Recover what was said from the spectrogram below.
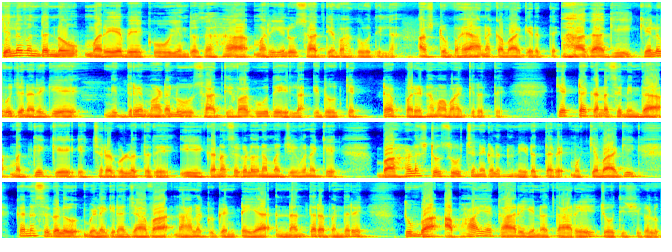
ಕೆಲವೊಂದನ್ನು ಮರೆಯಬೇಕು ಎಂದು ಸಹ ಮರೆಯಲು ಸಾಧ್ಯವಾಗುವುದಿಲ್ಲ. ಅಷ್ಟು ಭಯಾನಕವಾಗಿರುತ್ತೆ. ಹಾಗಾಗಿ ಕೆಲವು ಜನರಿಗೆ ನಿದ್ರೆ ಮಾಡಲು ಸಾಧ್ಯವಾಗುವುದೇ ಇಲ್ಲ. ಇದು ಕೆಟ್ಟ ಪರಿಣಾಮವಾಗಿರುತ್ತೆ. ಕೆಟ್ಟ ಕನಸಿನಿಂದ ಮದ್ಯಕ್ಕೆ ಎಚ್ಚರಗೊಳ್ಳುತ್ತದೆ. ಈ ಕನಸುಗಳು ನಮ್ಮ ಜೀವನಕ್ಕೆ ಬಹಳಷ್ಟು ಸೂಚನೆಗಳನ್ನು ನೀಡುತ್ತವೆ. ಮುಖ್ಯವಾಗಿ, ಕನಸುಗಳು ಬೆಳಗಿನ ಜಾವ ನಾಲ್ಕು ಗಂಟೆಯ ನಂತರ ಬಂದರೆ ತುಂಬ ಅಪಾಯಕಾರಿ ಎನ್ನುತ್ತಾರೆ ಜ್ಯೋತಿಷಿಗಳು.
